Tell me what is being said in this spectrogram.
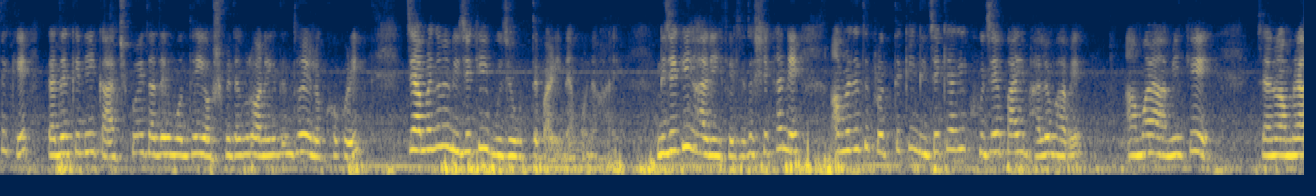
থেকে যাদেরকে নিয়ে কাজ করি, তাদের মধ্যে এই অসুবিধাগুলো অনেকদিন ধরে লক্ষ্য করি যে আমরা যেন নিজেকেই বুঝে উঠতে পারি না মনে হয়, নিজেকেই হারিয়ে ফেলছি। তো সেখানে আমরা যাতে প্রত্যেকে নিজেকে আগে খুঁজে পাই ভালোভাবে, আমার আমিকে যেন আমরা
